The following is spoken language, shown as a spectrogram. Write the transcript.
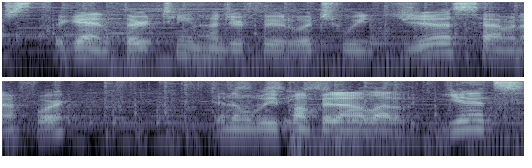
Just again, 1,300 food, which we just have enough for. And then we'll be pumping out a lot of units.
